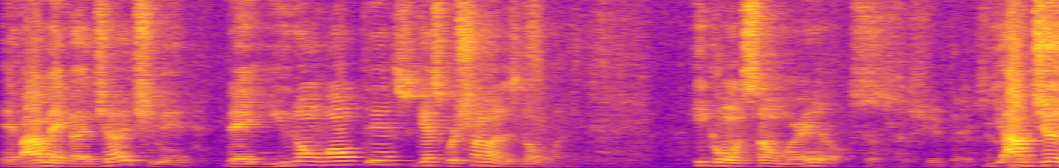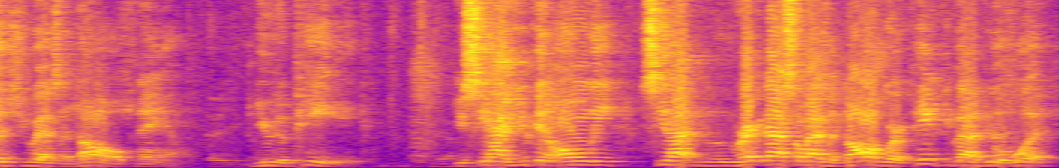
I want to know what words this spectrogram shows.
if I make a judgment that you don't want this, guess where Sean is going? He going somewhere else. That's the sheep. I've judged you as a dog now. You the pig. You see how you can only see how recognize somebody as a dog or a pig. You gotta do a what?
